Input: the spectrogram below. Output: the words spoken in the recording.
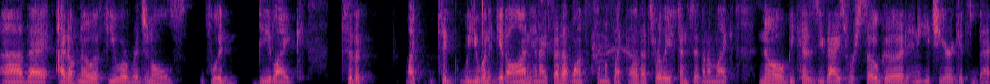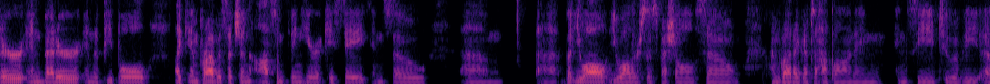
uh, that I don't know if you originals would be like to the like to you wouldn't get on. And I said that once someone's like oh that's really offensive. And I'm like no because you guys were so good and each year it gets better and better. And the people like improv is such an awesome thing here at K-State. And so um, uh, but you all you all are so special. So I'm glad I got to hop on and and see two of the uh,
